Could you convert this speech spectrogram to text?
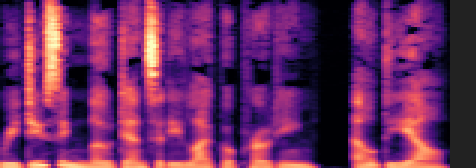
Reducing low density lipoprotein, LDL,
